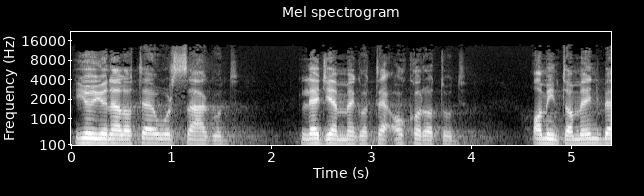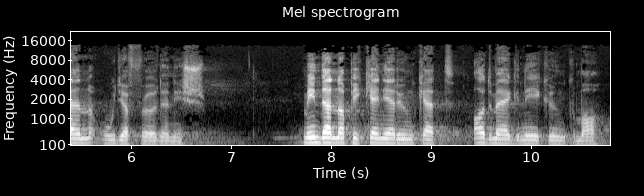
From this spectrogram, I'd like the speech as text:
jöjjön el a te országod, legyen meg a te akaratod, amint a mennyben, úgy a földön is. Mindennapi kenyerünket add meg nékünk ma,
